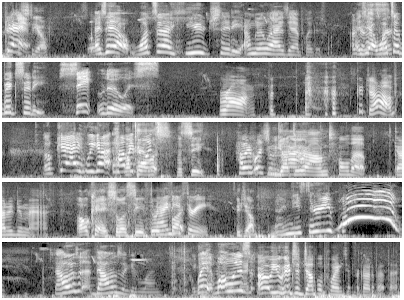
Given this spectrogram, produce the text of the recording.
get to Okay. steal. Isaiah, what's a huge city? I'm gonna let Isaiah play this one. Okay, Isaiah, what's fair. a big city? St. Louis. Wrong, but good job. Okay, we got how many okay, points? Let, us see. How many points do We we got the round. Hold up. Gotta do math. Okay, so let's see. 35. 93. Good job. 93. Woo! That was that was a good one. Wait, what was? Oh, you get to double points. I forgot about that.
